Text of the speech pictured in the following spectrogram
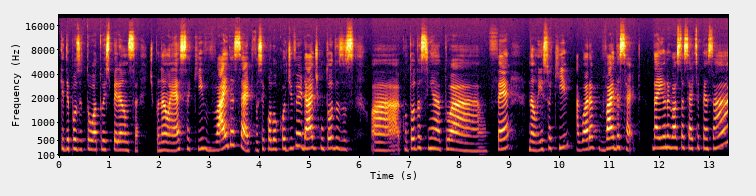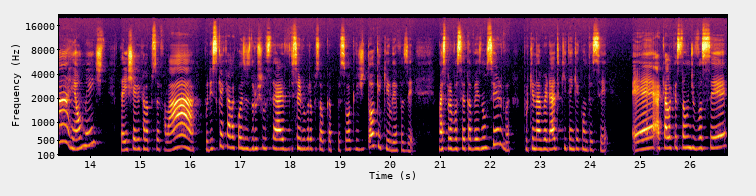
que depositou a tua esperança. Tipo, não, essa aqui vai dar certo. Você colocou de verdade com todas as, a, com toda assim a tua fé. Não, isso aqui agora vai dar certo. Daí o negócio dá certo, você pensa, ah, realmente Daí chega aquela pessoa e fala: Ah, por isso que aquela coisa esdrúxula serve, serviu para a pessoa, porque a pessoa acreditou que aquilo ia fazer. Mas para você talvez não sirva, porque na verdade o que tem que acontecer é aquela questão de você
